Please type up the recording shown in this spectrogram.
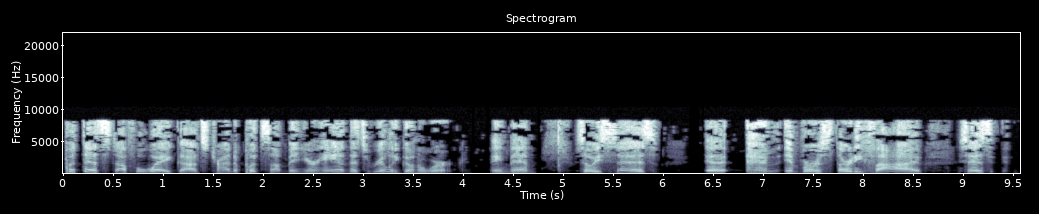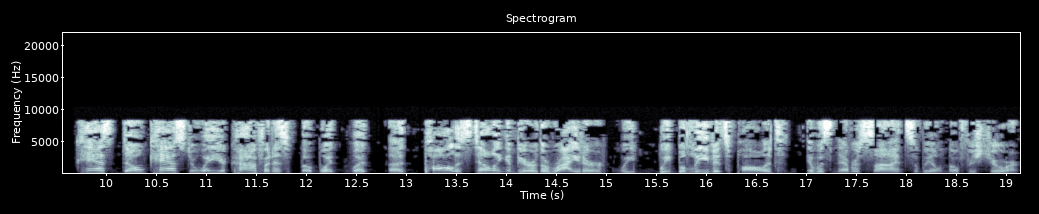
Put that stuff away. God's trying to put something in your hand that's really going to work. Amen. So he says, uh, in verse 35, says, cast, don't cast away your confidence. But what, what, uh, Paul is telling him here, the writer, we, we believe it's Paul. It's, it was never signed, so we don't know for sure.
